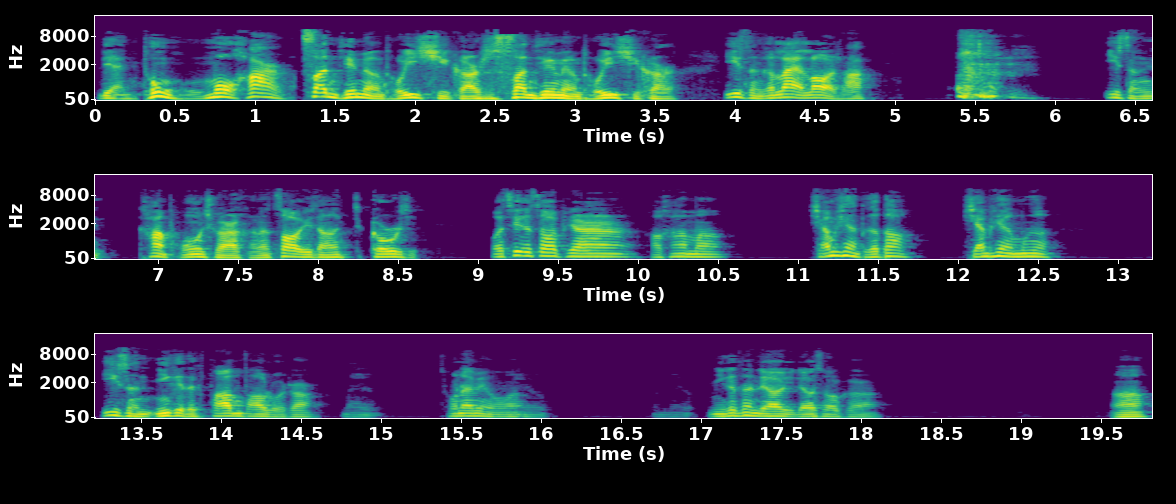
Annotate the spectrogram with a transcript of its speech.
脸通红，冒汗了。三天两头一起杆，是三天两头一起杆。一整个赖唠点啥？一整看朋友圈，可能照一张勾去。我这个照片好看吗？想不想得到？想不想摸？一整你给他发没发裸照？没有，从来没有吗？没有，没有。你跟他聊一聊骚嗑？啊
